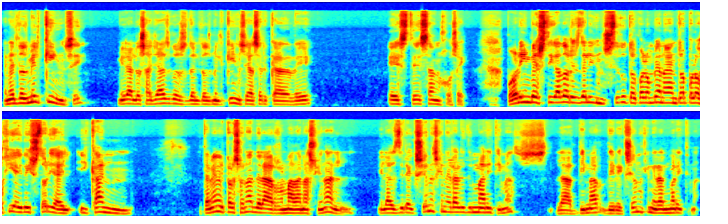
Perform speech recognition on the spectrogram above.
en el 2015, mira los hallazgos del 2015 acerca de este San José, por investigadores del Instituto Colombiano de Antropología y de Historia, el ICANN, y también el personal de la Armada Nacional y las Direcciones Generales Marítimas, la DIMAR, Dirección General Marítima,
